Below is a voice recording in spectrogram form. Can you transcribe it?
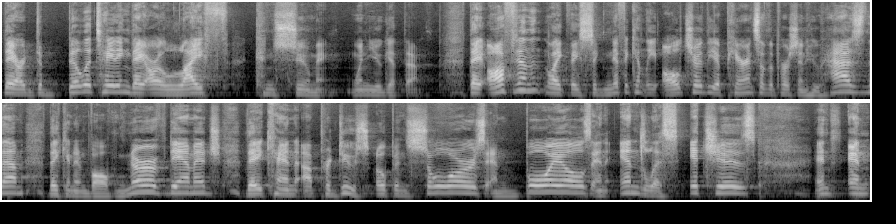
they are debilitating, they are life consuming when you get them. They often, like, they significantly alter the appearance of the person who has them. They can involve nerve damage. They can uh, produce open sores and boils and endless itches. And, and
